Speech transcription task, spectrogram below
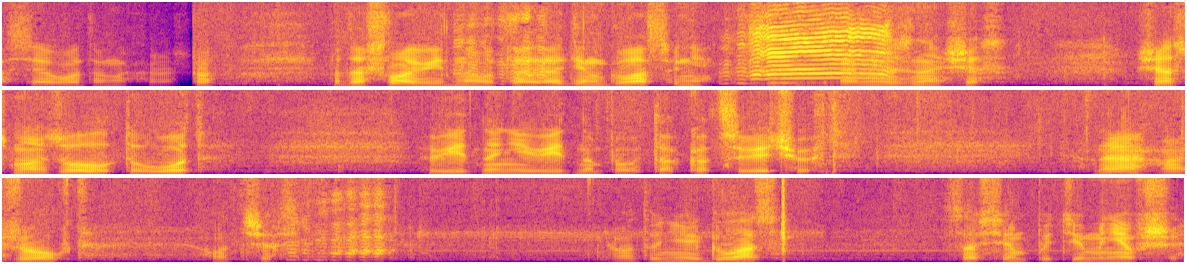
Все, вот она хорошо подошла, видно, вот один глаз у нее. Я не знаю, сейчас. Сейчас мое золото, вот. Видно, не видно, вот так отсвечивает. Да, мое золото. Вот сейчас. Вот у нее глаз совсем потемневший.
